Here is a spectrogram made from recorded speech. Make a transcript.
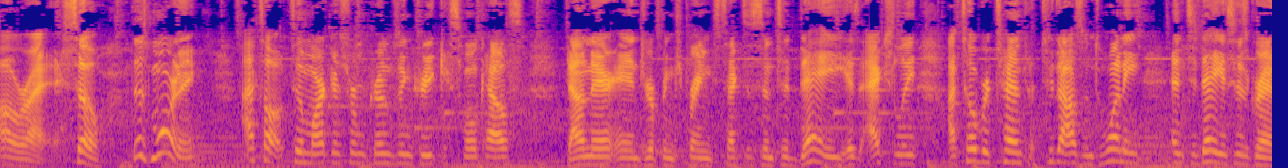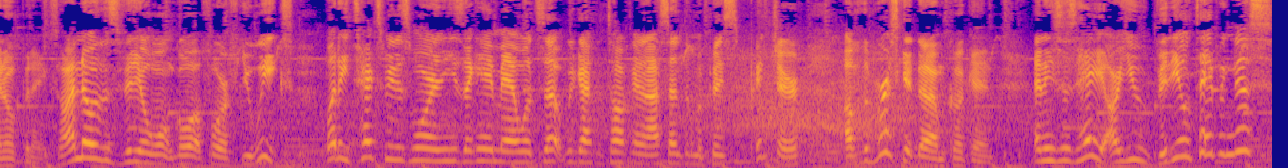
All right, so this morning I talked to Marcus from Crimson Creek Smokehouse down there in Dripping Springs, Texas, and today is actually October 10th, 2020, and today is his grand opening. So I know this video won't go up for a few weeks, but he texted me this morning. He's like, "Hey man, what's up?" We got to talking, and I sent him a picture of the brisket that I'm cooking, and he says, "Hey, are you videotaping this?"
